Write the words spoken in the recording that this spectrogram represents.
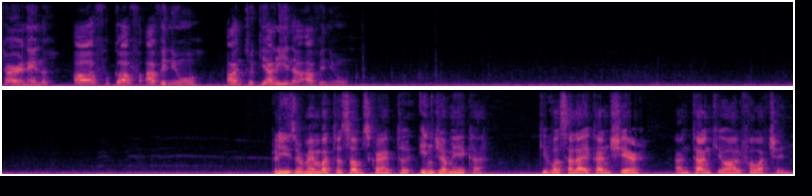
Turning off Goffe Avenue onto Galina Avenue. Please remember to subscribe to In Jamaica. Give us a like and share and thank you all for watching.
